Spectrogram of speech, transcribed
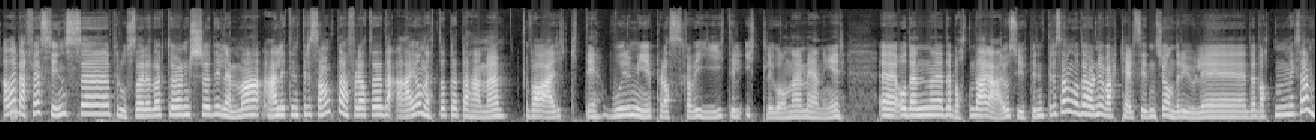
Ja, Det er derfor jeg syns uh, prosaredaktørens eh, dilemma er litt interessant. For det er jo nettopp dette her med hva er riktig? Hvor mye plass skal vi gi til ytterliggående meninger? Eh, og den eh, debatten der er jo superinteressant, og det har den jo vært helt siden 22. juli-debatten, liksom.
